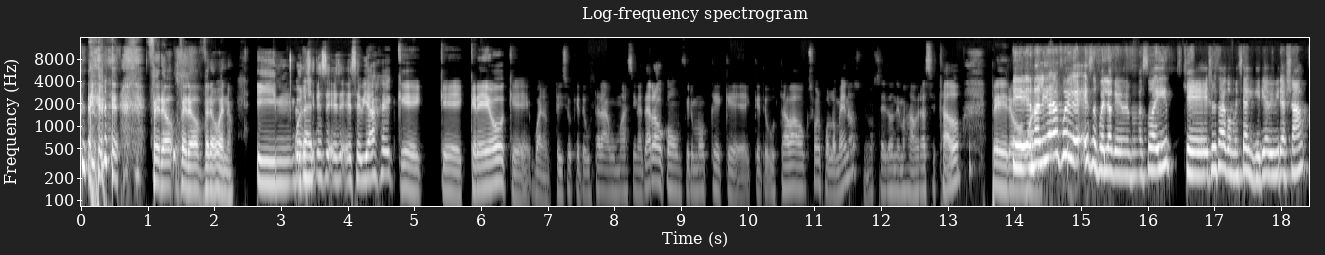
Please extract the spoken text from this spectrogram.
Pero, pero, pero bueno. Y mm, bueno, Total. hiciste ese, ese- ese viaje que, que creo que, bueno, te hizo que te gustara aún más Inglaterra o confirmó que, que, que te gustaba Oxford, por lo menos. No sé dónde más habrás estado, pero. Sí, en bueno, realidad fue, eso fue lo que me pasó ahí, que yo estaba convencida que quería vivir allá,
